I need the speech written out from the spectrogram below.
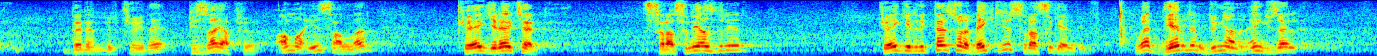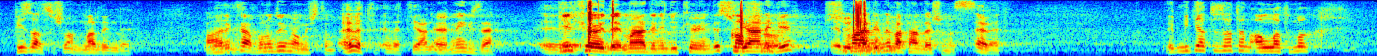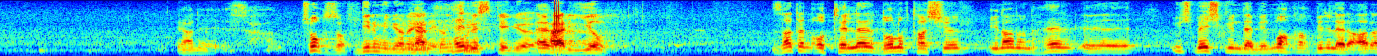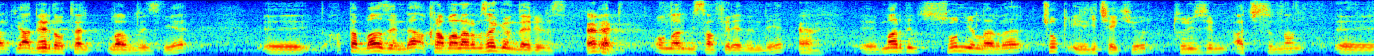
denen bir köyde pizza yapıyor. Ama insanlar köye girerken sırasını yazdırıyor. Köye girdikten sonra bekliyor sırası geldi. Ve diyebilirim dünyanın en güzel pizzası şu an Mardin'de. Harika, bunu duymamıştım. Evet, evet yani Evet, ne güzel. Ee, bir köyde, Mardin'in bir köyünde Süryani bir e, Süryani Mardinli bir- vatandaşımız. Evet. E, Midyat'ı zaten anlatmak yani çok zor. 1 milyona Yani yakın her- turist geliyor Evet. her yıl. Zaten oteller dolup taşıyor. İnanın her e, 3-5 günde bir muhakkak birileri arar ya nerede otel bulabiliriz diye. Ee, hatta bazen de akrabalarımıza gönderiyoruz. Evet. Ya onları misafir edin diye. Evet. Ee, Mardin son yıllarda çok ilgi çekiyor. Turizm açısından e,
